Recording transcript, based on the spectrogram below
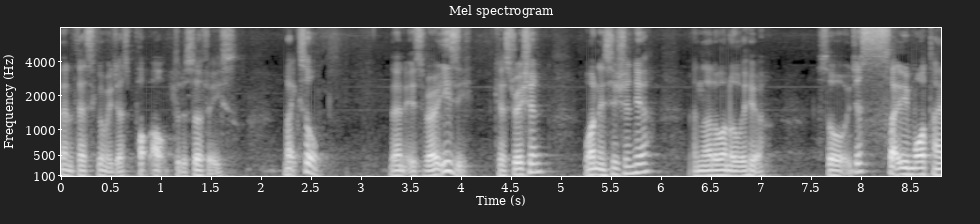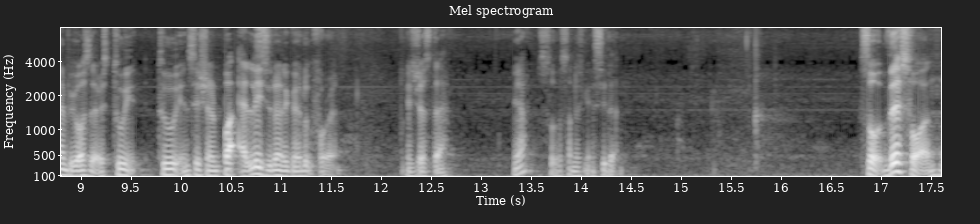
then the testicle may just pop out to the surface, like so. Then it's very easy. Castration, one incision here, another one over here. So just slightly more time because there is two two incision, but at least you don't to look for it. It's just there. Yeah, so sometimes you can see that. So this one,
